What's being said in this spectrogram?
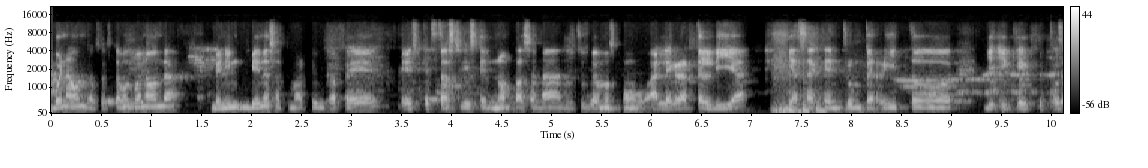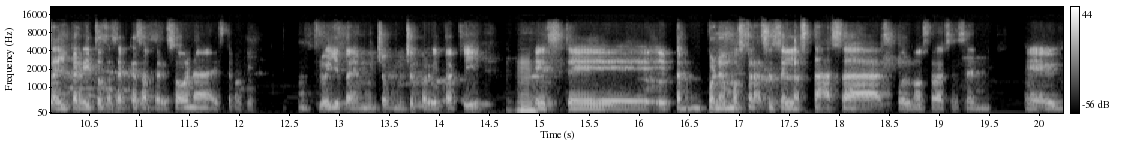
buena onda, o sea, estamos buena onda, vienes a tomarte un café, este, estás triste, no pasa nada, nosotros vemos cómo alegrarte el día, ya sea que entre un perrito y, que, pues hay perritos acerca a esa persona, este, porque influye también mucho, mucho perrito aquí, este, eh, ponemos frases en las tazas, ponemos frases en, eh,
